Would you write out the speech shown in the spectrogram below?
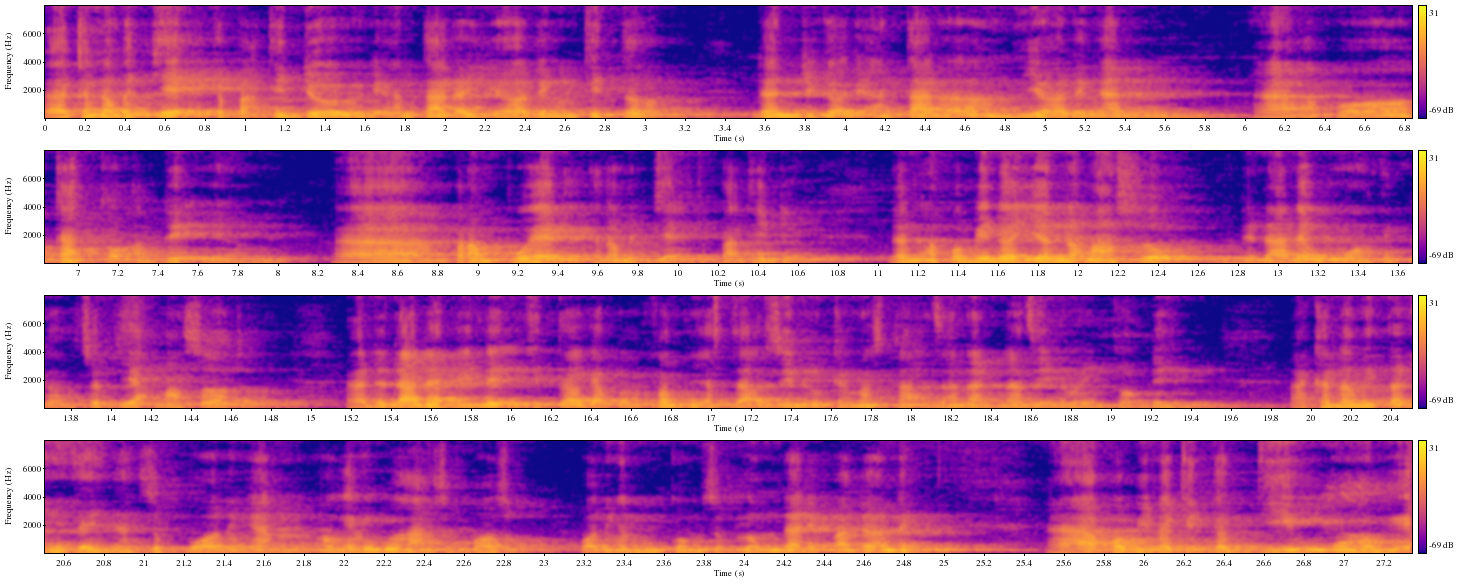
kena becek tempat tidur di antara ia dengan kita dan juga di antara ia dengan ha, apa kakak adik yang Eh, perempuan kena becek tempat tidur. Dan apabila ia nak masuk di dalam rumah kita setiap masa tu uh, di dalam bilik kita apa fa yastazinu kama sta'zana an-nazinu min qablih. Uh, kena minta izin lah dengan orang luar supaya, supaya dengan hukum sebelum daripada ni. Uh, apabila kita pergi rumah orang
